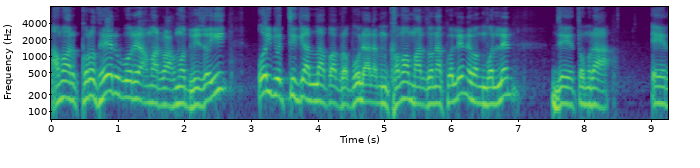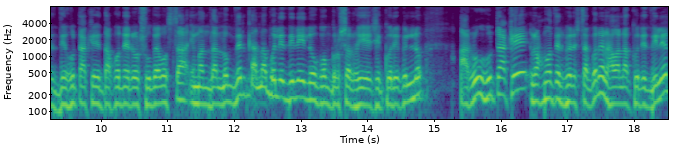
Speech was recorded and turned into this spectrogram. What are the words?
আমার ক্রোধের উপরে আমার রহমত বিজয়ী। ওই ব্যক্তিকে আল্লাহ পাক রব্বুল আলমিন ক্ষমা মার্জনা করলেন এবং বললেন যে তোমরা এর দেহটাকে দাফনেরও সুব্যবস্থা ইমানদার লোকদেরকে আল্লাহ বলে দিলেই লোক অগ্রসর হয়ে এসে করে ফেলল। আর রুহুটাকে রহমতের ফেরেস্তা করে হাওয়ালা করে দিলেন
